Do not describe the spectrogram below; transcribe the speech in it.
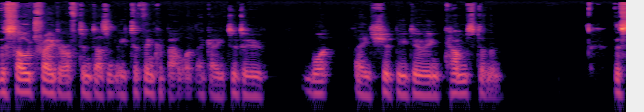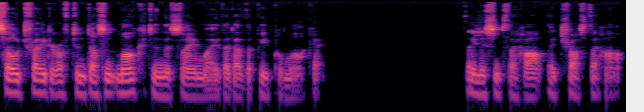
The soul trader often doesn't need to think about what they're going to do. What they should be doing comes to them the soul trader often doesn't market in the same way that other people market. They listen to their heart, they trust their heart.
